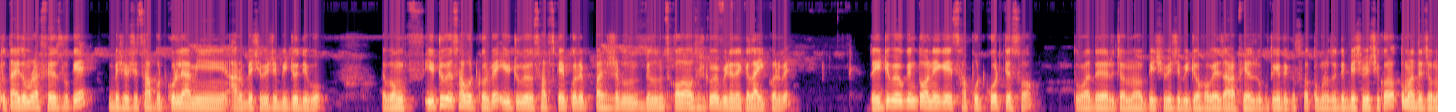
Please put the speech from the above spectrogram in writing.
তো তাই তোমরা ফেসবুকে বেশি বেশি সাপোর্ট করলে আমি আরও বেশি বেশি ভিডিও দিব। এবং ইউটিউবে সাপোর্ট করবে ইউটিউবেও সাবস্ক্রাইব করে পাশে বেলুন্স কল অবশেষ করবে ভিডিও দেখে লাইক করবে। তো ইউটিউবেও কিন্তু অনেকেই সাপোর্ট করতেছো, তোমাদের জন্য বেশি বেশি ভিডিও হবে। যারা ফেসবুক থেকে দেখতেছো, তোমরা যদি বেশি বেশি করো, তোমাদের জন্য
